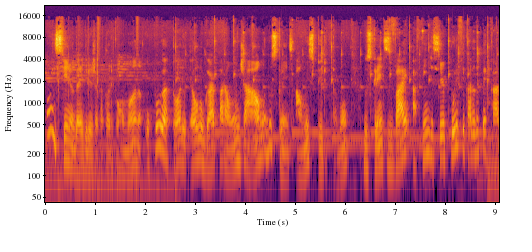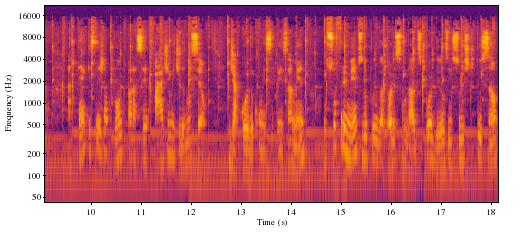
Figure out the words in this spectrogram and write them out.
No ensino da Igreja Católica Romana, o purgatório é o lugar para onde a alma dos crentes, a alma espírito, tá bom? Dos crentes vai a fim de ser purificada do pecado, até que esteja pronto para ser admitida no céu. De acordo com esse pensamento, os sofrimentos do purgatório são dados por Deus em substituição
